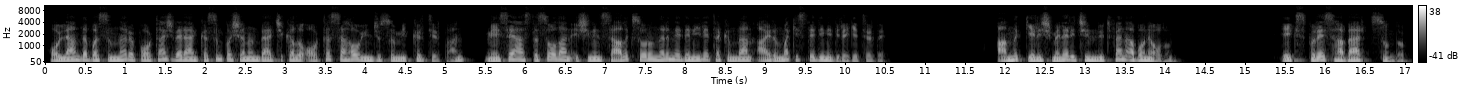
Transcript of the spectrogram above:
Hollanda basınına röportaj veren Kasımpaşa'nın Belçikalı orta saha oyuncusu Mikkel Tirpan, MS hastası olan eşinin sağlık sorunları nedeniyle takımdan ayrılmak istediğini dile getirdi. Anlık gelişmeler için lütfen abone olun. Express Haber sundu.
